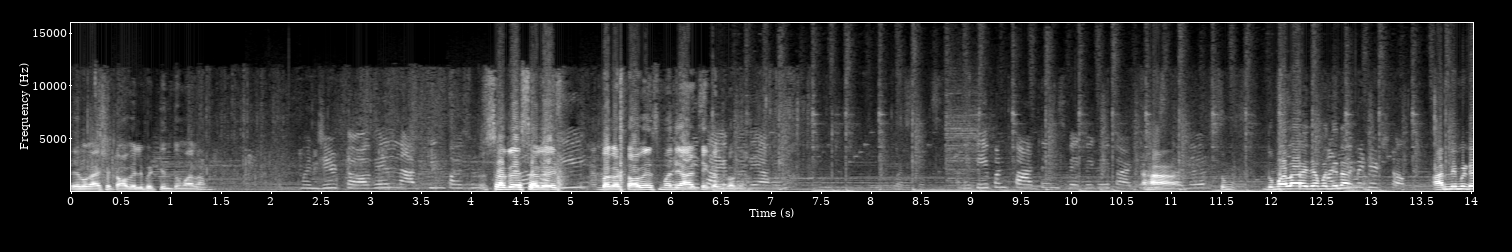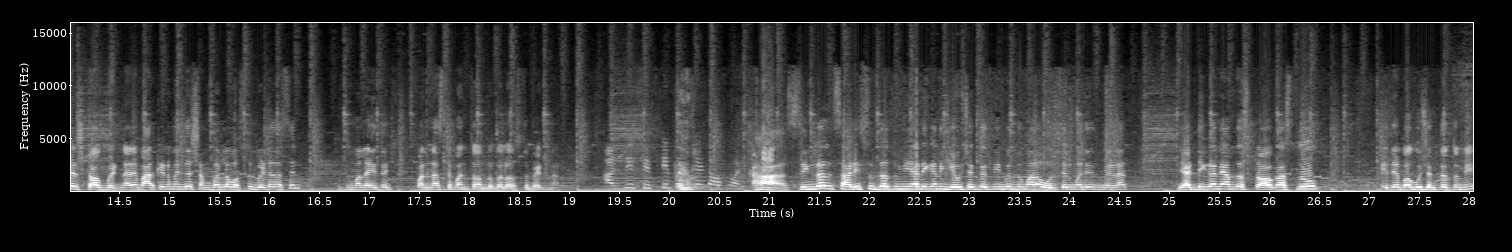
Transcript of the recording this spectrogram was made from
हे बघा असे टॉवेल भेटतील तुम्हाला. म्हणजे टॉवेल नॅपकिनपासून सगळे सगळे. बघा टॉवेल्समध्ये आर्टिकल बघा. ते पण पॅटर्न्स वेगवेगळे हा. तुम तुम्हाला याच्यामध्ये ना अनलिमिटेड स्टॉक अनलिमिटेड स्टॉक भेटणार आहे. मार्केटमध्ये जर शंभरला वस्तू भेटत असेल तर तुम्हाला इथे पन्नास ते पंचावन्न रुपयाला वस्तू भेटणार. अगदी फिफ्टी पर्सेंट ऑफ वाटत. हा सिंगल साडी सुद्धा तुम्ही या ठिकाणी घेऊ शकता. ती पण तुम्हाला होलसेल मध्येच मिळणार. या ठिकाणी आमचा स्टॉक असतो. इथे बघू शकता तुम्ही.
